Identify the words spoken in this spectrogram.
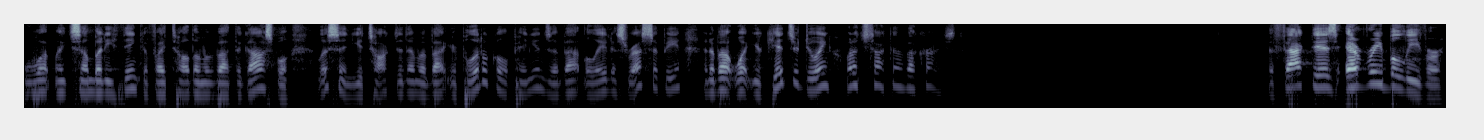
what might somebody think if I tell them about the gospel? Listen, you talk to them about your political opinions, about the latest recipe, and about what your kids are doing. Why don't you talk to them about Christ? The fact is, every believer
